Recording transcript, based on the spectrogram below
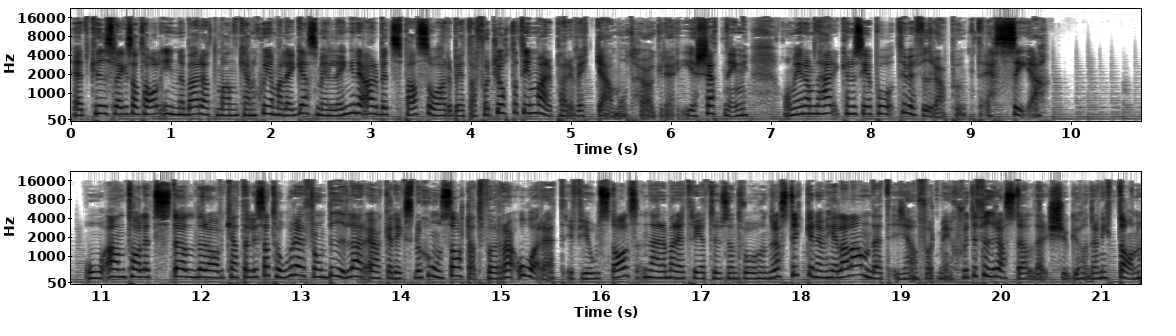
Ett krislägesavtal innebär att man kan schemaläggas med längre arbetspass och arbeta 48 timmar per vecka mot högre ersättning. Och mer om det här kan du se på tv4.se. Och antalet stölder av katalysatorer från bilar ökade explosionsartat förra året. I fjol stals närmare 3 200 stycken över hela landet jämfört med 74 stölder 2019.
